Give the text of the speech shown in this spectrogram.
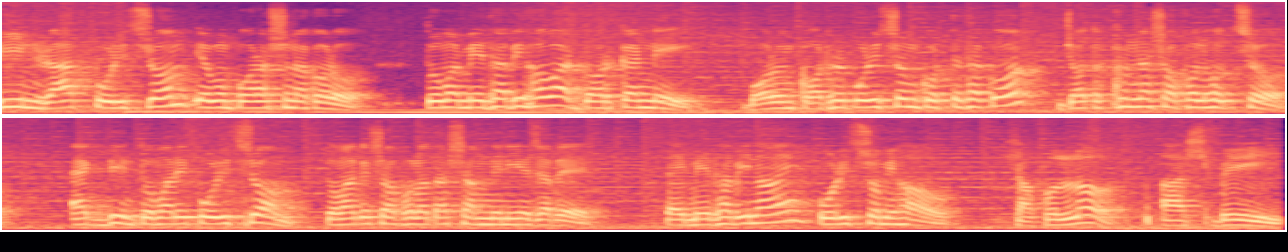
দিন রাত পরিশ্রম এবং পড়াশোনা করো। তোমার মেধাবী হওয়ার দরকার নেই। বরং কঠোর পরিশ্রম করতে থাকো যতক্ষণ না সফল হচ্ছ। একদিন তোমার এই পরিশ্রম তোমাকে সফলতার সামনে নিয়ে যাবে। তাই মেধাবী নয়, পরিশ্রমী হও। সাফল্য আসবেই।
